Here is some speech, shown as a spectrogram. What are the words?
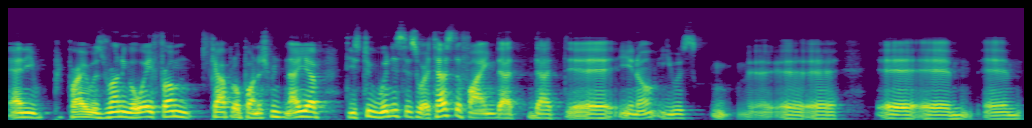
and he probably was running away from capital punishment. Now you have these two witnesses who are testifying that that uh, you know he was uh, uh, um, um,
